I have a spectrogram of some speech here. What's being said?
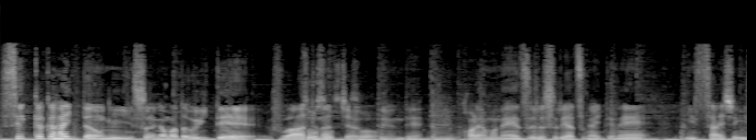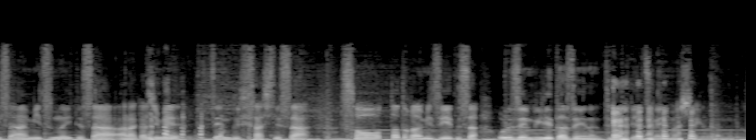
せっかく入ったのに、それがまた浮いて、ふわーっとなっちゃうっていうんで、これもね、ズルするやつがいてね、最初にさ水抜いてさあらかじめ 全部刺してさそーっととか水入れてさ俺全部入れたぜなんて言ってるやつがいましたけど、ね、お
